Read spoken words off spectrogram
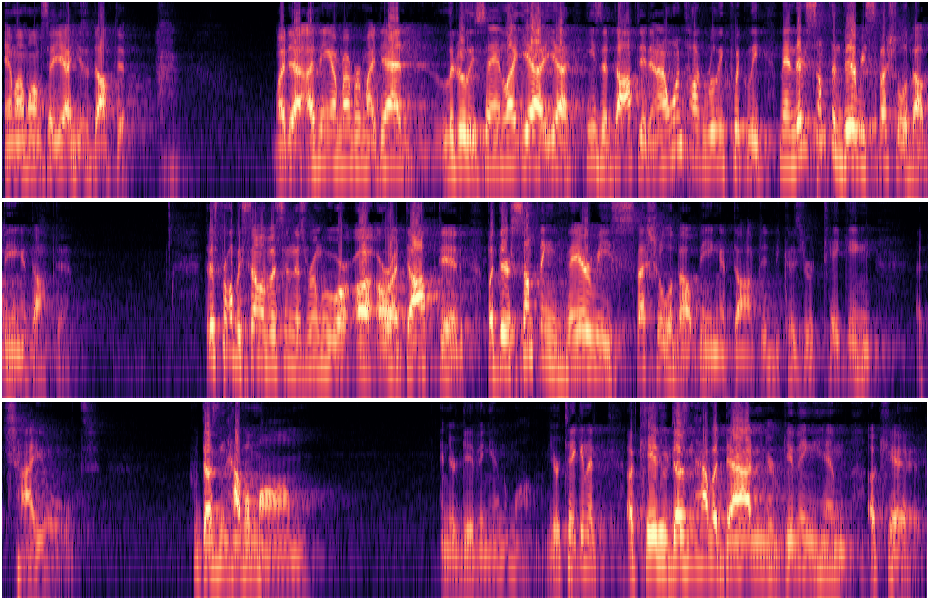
And my mom said, Yeah, he's adopted. My dad, I think I remember my dad literally saying, like, yeah, yeah, he's adopted. And I want to talk really quickly. Man, there's something very special about being adopted. There's probably some of us in this room who are, are, are adopted, but there's something very special about being adopted because you're taking a child who doesn't have a mom and you're giving him a mom. You're taking a, a kid who doesn't have a dad and you're giving him a kid.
